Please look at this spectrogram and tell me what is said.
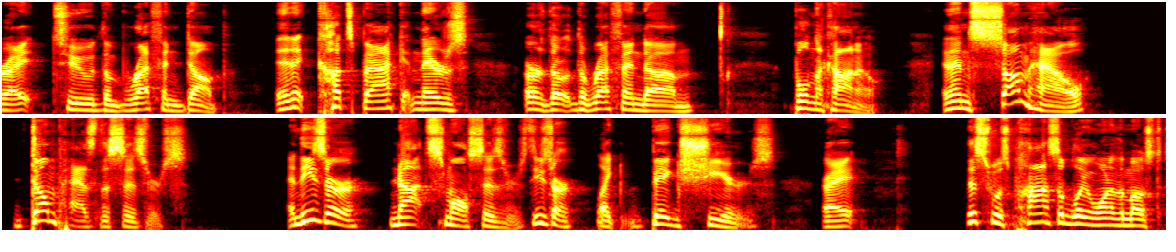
right to the ref and dump, and it cuts back and there's or the the ref and um Bull Nakano, and then somehow Dump has the scissors, and these are not small scissors. These are like big shears, right? This was possibly one of the most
